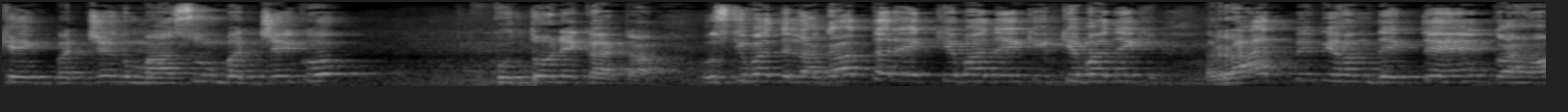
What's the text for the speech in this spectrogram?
कि एक बच्चे को, मासूम बच्चे को कुत्तों ने काटा। उसके बाद लगातार एक के बाद एक एक के बाद एक। रात में भी हम देखते हैं कहा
